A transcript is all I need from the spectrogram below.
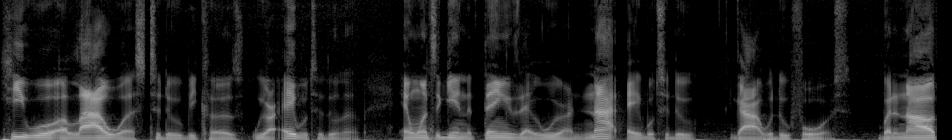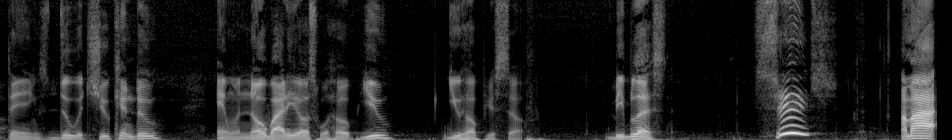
He will allow us to do because we are able to do them. And once again, the things that we are not able to do, God will do for us. But in all things, do what you can do and when nobody else will help you, you help yourself. Be blessed. Sheesh. I'm out.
